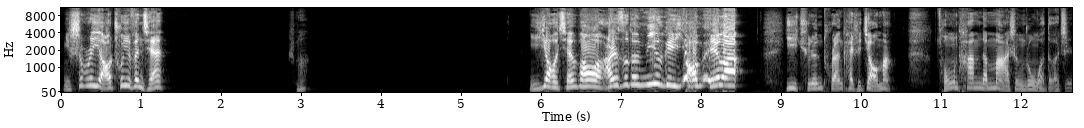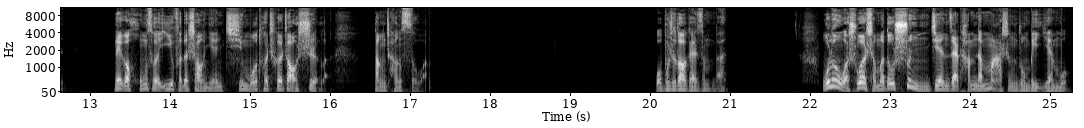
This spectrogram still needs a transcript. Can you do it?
你是不是也要出一份钱？什么？你要钱把我儿子的命给要没了！一群人突然开始叫骂，从他们的骂声中，我得知那个红色衣服的少年骑摩托车肇事了，当场死亡。我不知道该怎么办，无论我说什么，都瞬间在他们的骂声中被淹没。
